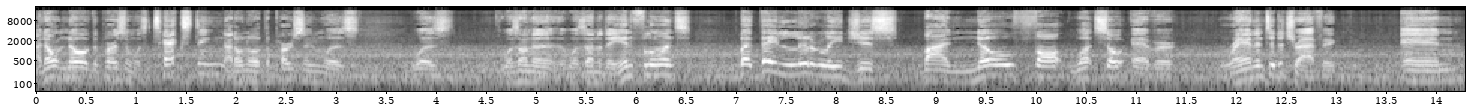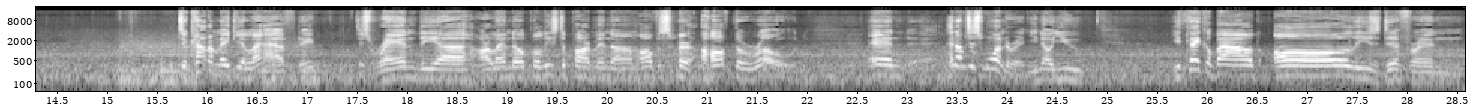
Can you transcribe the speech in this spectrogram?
I don't know if the person was texting. I don't know if the person was was was under was under the influence, but they literally just by no thought whatsoever ran into the traffic and to kind of make you laugh, they just ran the uh, Orlando Police Department um, officer off the road, and and I'm just wondering, you know, you you think about all these different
